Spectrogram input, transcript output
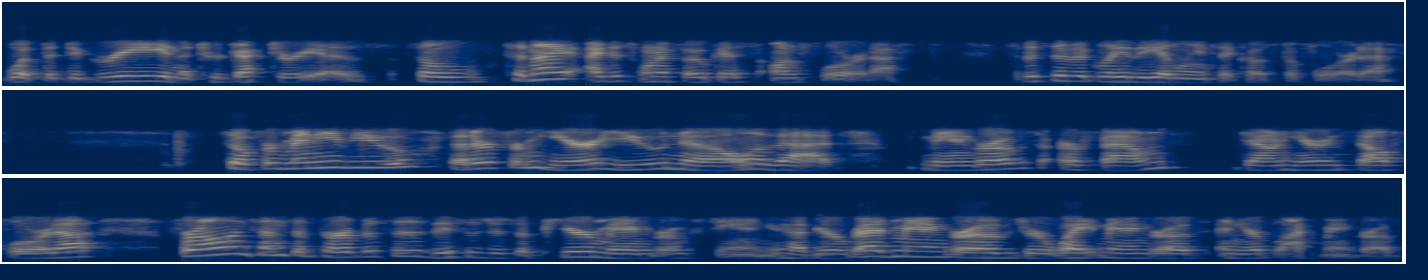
what the degree and the trajectory is. So tonight, I just want to focus on Florida, specifically the Atlantic coast of Florida. So for many of you that are from here, you know that mangroves are found down here in South Florida. For all intents and purposes, this is just a pure mangrove stand. You have your red mangroves, your white mangroves, and your black mangroves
